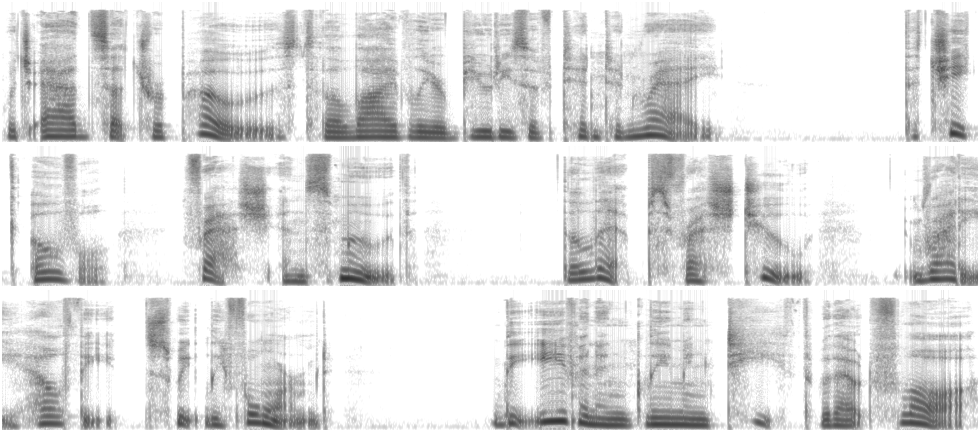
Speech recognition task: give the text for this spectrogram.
which adds such repose to the livelier beauties of tint and ray. The cheek oval, fresh and smooth. The lips fresh too, ruddy, healthy, sweetly formed, the even and gleaming teeth without flaw,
